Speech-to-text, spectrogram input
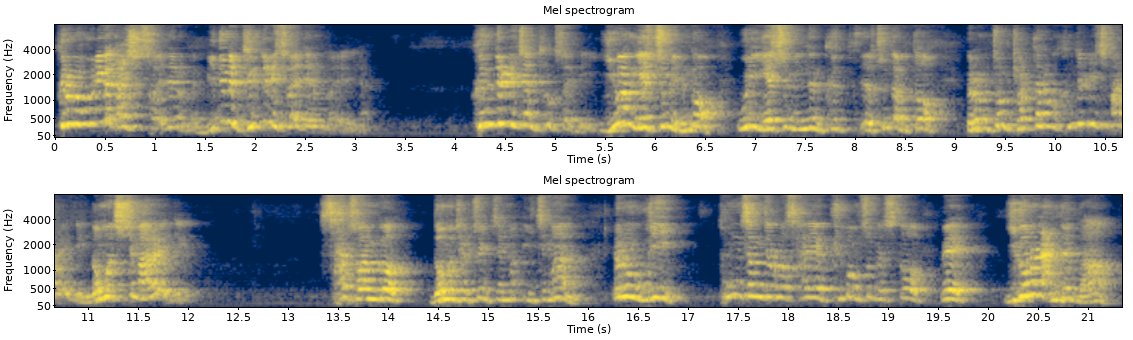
그러면 우리가 다시 서야 되는 거예요. 믿음에 든든히 서야 되는 거예요. 그냥. 흔들리지 않도록 서야 돼요. 이왕 예수 믿는 거, 우리 예수 믿는 그 순간부터 여러분 좀 결단하고 흔들리지 말아야 돼요. 넘어지지 말아야 돼요. 사소한 것 넘어질 수 있지만, 있지만 여러분 우리 통상적으로 사회 규범 속에서도 왜 이거는 안 된다.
